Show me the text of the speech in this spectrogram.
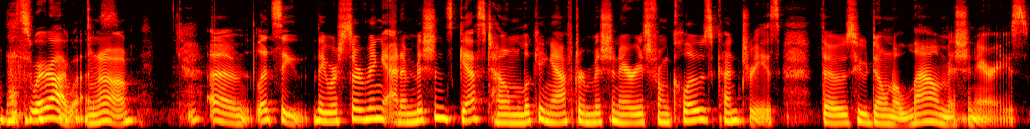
That's where I was. Yeah. Um, let's see. They were serving at a missions guest home looking after missionaries from closed countries, those who don't allow missionaries.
